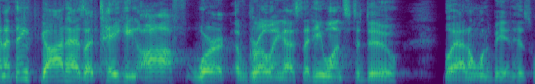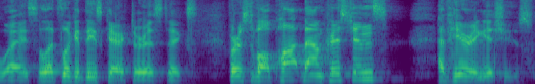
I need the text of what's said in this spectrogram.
And I think God has a taking off work of growing us that He wants to do. Boy, I don't want to be in His way. So let's look at these characteristics. First of all, pot bound Christians have hearing issues.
